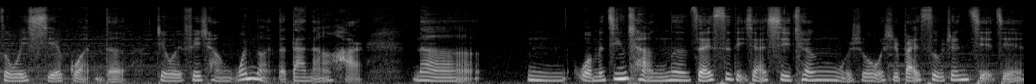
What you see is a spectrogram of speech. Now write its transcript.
作为协管的这位非常温暖的大男孩。那嗯，我们经常呢在私底下戏称我说我是白素贞姐姐。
